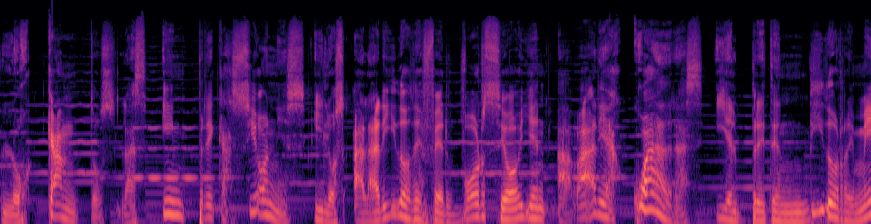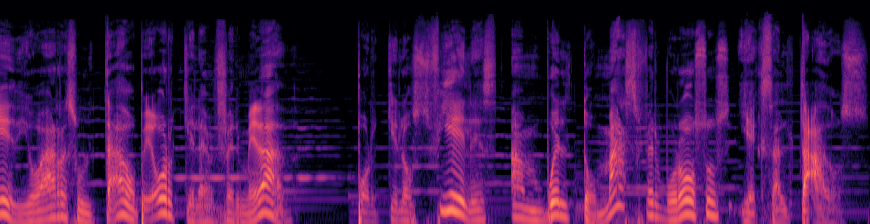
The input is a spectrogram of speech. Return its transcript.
Los cantos, las imprecaciones y los alaridos de fervor se oyen a varias cuadras y el pretendido remedio ha resultado peor que la enfermedad, porque los fieles han vuelto más fervorosos y exaltados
